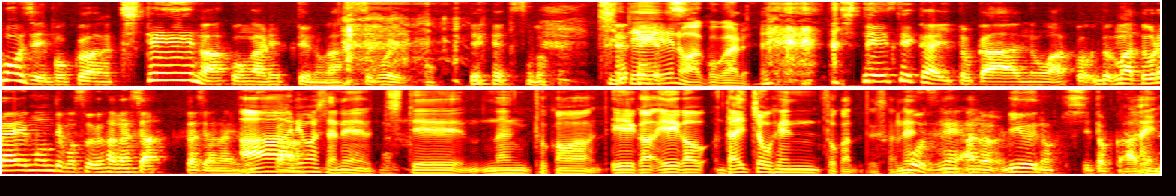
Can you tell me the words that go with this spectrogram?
当時僕は地底への憧れっていうのがすごいあってその 地底への憧れ。地底世界とかのあこ、まあ、ドラえもんでもそういう話あったじゃないですか。あありましたね。地底なんとかは映画映画大長編とかですかね。そうですね。あの竜の騎士とかで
